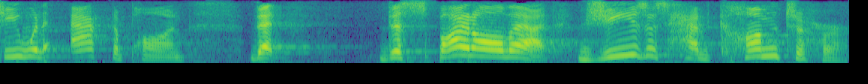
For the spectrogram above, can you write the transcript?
she would act upon, that Despite all that, Jesus had come to her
